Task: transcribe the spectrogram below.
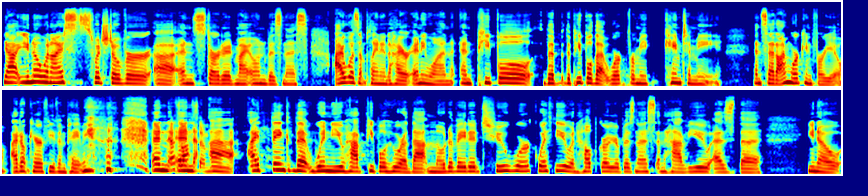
Yeah, you know, when I switched over uh, and started my own business, I wasn't planning to hire anyone, and people, the the people that work for me, came to me and said, "I'm working for you. I don't care if you even pay me." and That's and awesome. uh, I think that when you have people who are that motivated to work with you and help grow your business, and have you as the, you know,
